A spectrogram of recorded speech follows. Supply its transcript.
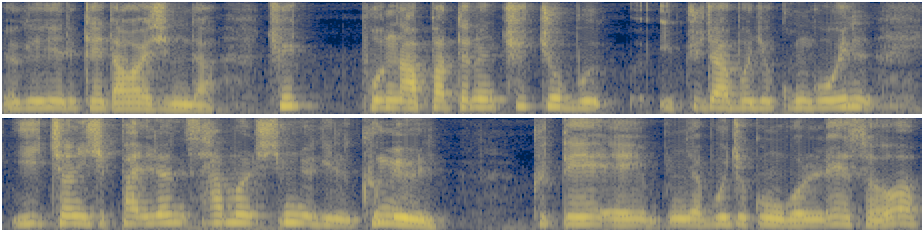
여기 이렇게 나와 있습니다. 최, 본 아파트는 최초 무- 입주자 모집 공고일 2018년 3월 16일 금요일 그때 모집 공고를 해서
